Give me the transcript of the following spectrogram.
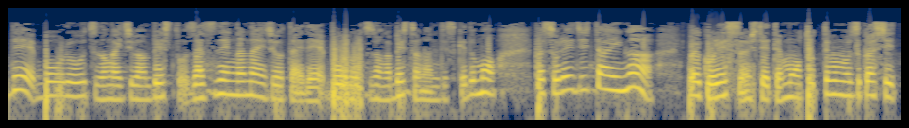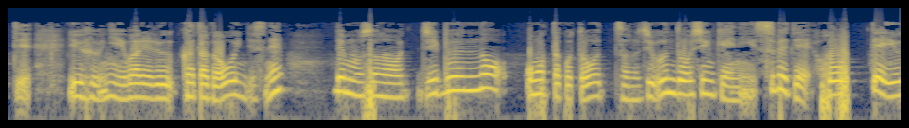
でボールを打つのが一番ベスト。雑念がない状態でボールを打つのがベストなんですけども、やっぱそれ自体が、やっぱりこうレッスンしててもとっても難しいっていうふうに言われる方が多いんですね。でもその自分の思ったことを、その自分動神経に全て放って委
